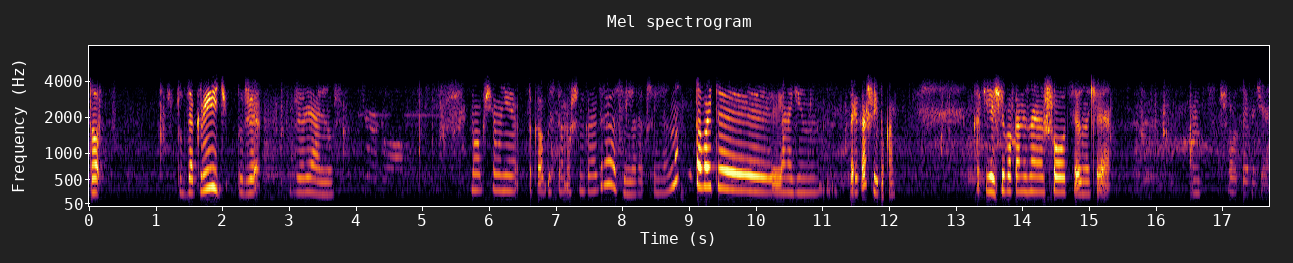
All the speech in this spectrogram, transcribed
то тут закрыть, тут же, тут же реально. Ну, вообще, мне такая быстрая машинка не треба сильно, так сильно. Ну, давайте я надію перекрашую пока. Как я ще пока не знаю, що це означає. Ам, Що це означає?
